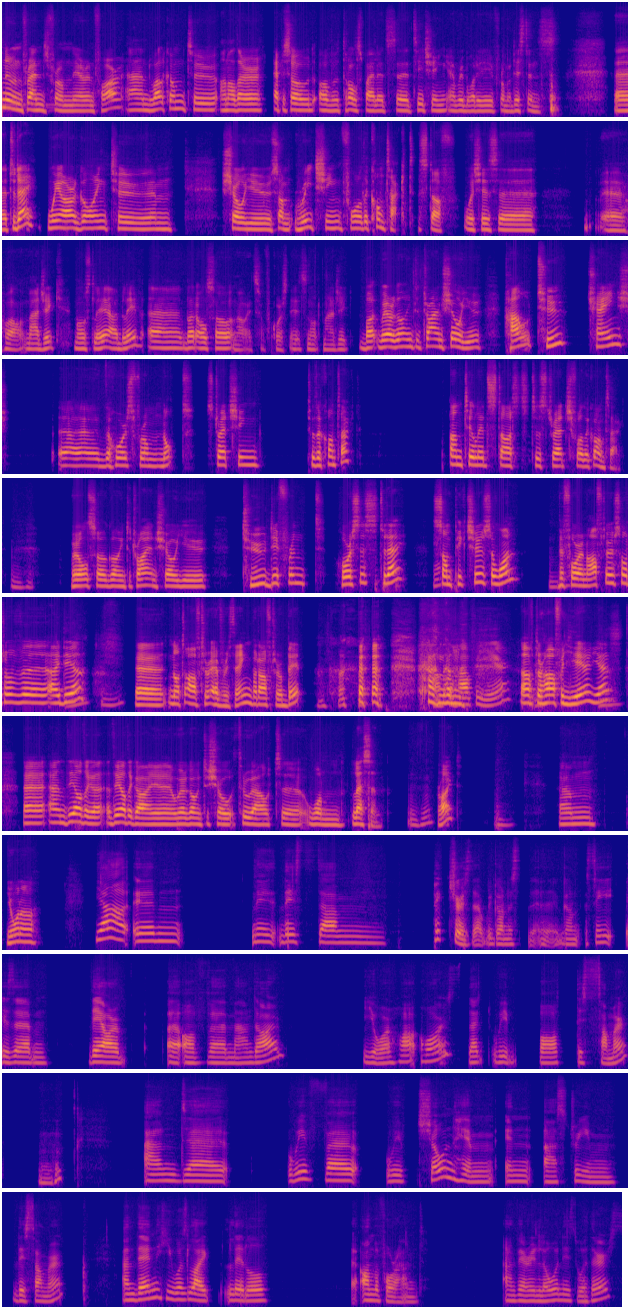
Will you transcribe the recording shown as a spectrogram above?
Afternoon, friends from near and far, and welcome to another episode of Trollspeilet's uh, teaching everybody from a distance. Uh, today we are going to um, show you some reaching for the contact stuff, which is uh, uh, well magic mostly, I believe, uh, but also no, it's of course it's not magic. But we are going to try and show you how to change uh, the horse from not stretching to the contact until it starts to stretch for the contact. We're also going to try and show you two different horses today. Some pictures of one, before and after sort of uh, idea. Uh, not after everything, but after a bit. and After then half a year? after half a year, yes. Uh, and the other guy- the other guy uh, we're going to show throughout uh, one lesson, Mhm. right? Um, you wanna? Yeah, um, the, this um, pictures that we're gonna, uh, gonna see is um, they are uh, of uh, Mandarb, your ho- horse that we bought this summer, Mhm. and uh, we've uh, we've shown him in a stream this summer, and then he was like little uh, on the forehand, and very low in his withers,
